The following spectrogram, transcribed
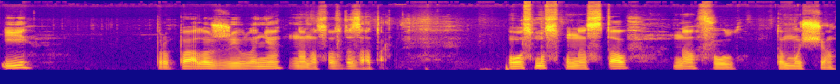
І пропало живлення на насос-дозатор. Осмос у нас став на фул, тому що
